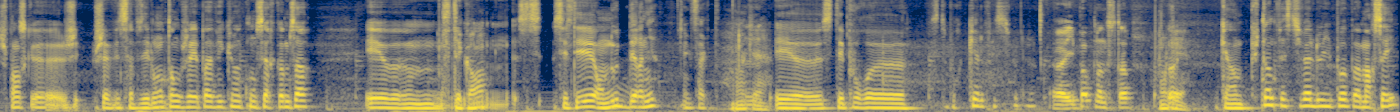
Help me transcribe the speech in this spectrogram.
Je pense que j'avais, ça faisait longtemps que j'avais pas vécu un concert comme ça. Et euh, C'était quand? C'était en août dernier. Exact. Ok. Et euh, c'était pour, euh, c'était pour quel festival Euh, Hip hop. Ok. Ouais. Qui est un putain de festival de hip-hop à Marseille.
